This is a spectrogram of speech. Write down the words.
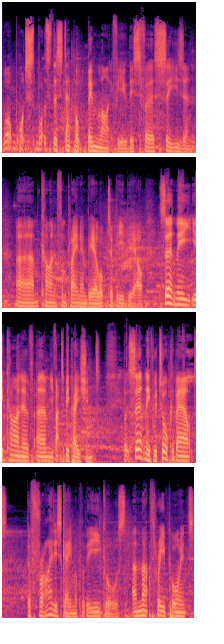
What, what's what's the step up been like for you this first season? Um, kind of from playing NBL up to BBL. Certainly, you kind of um, you've had to be patient, but certainly if we talk about the Friday's game up at the Eagles and that three point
